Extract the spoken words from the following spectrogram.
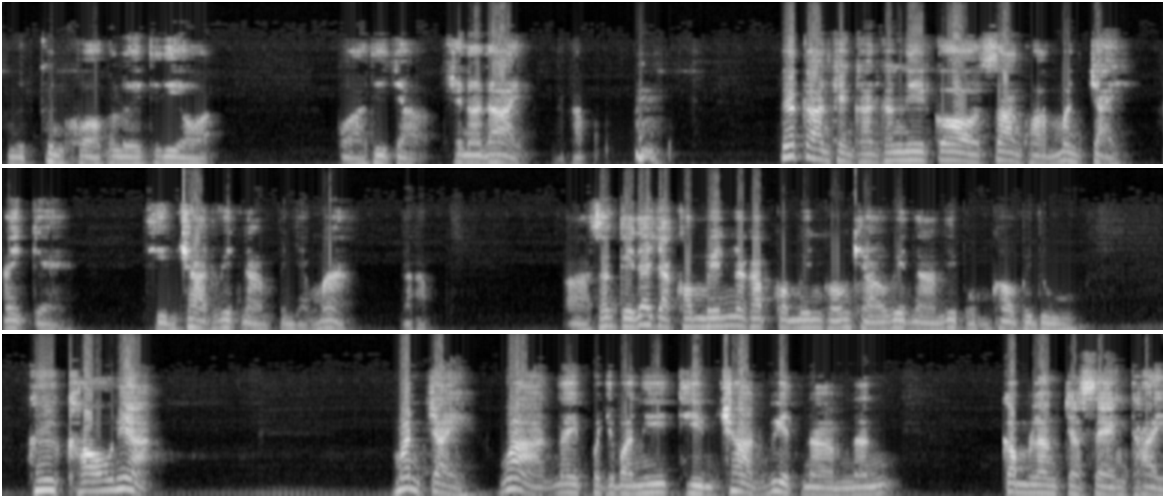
หืดขึ้นคอกันเลยทีเดียวอะกว่าที่จะชนะได้นะครับและการแข่งขันครั้งนี้ก็สร้างความมั่นใจให้แก่ทีมชาติเวียดนามเป็นอย่างมากนะครับสังเกตได้จากคอมเมนต์นะครับคอมเมนต์ของชาวเวียดนามที่ผมเข้าไปดู คือเขาเนี่ย มั่นใจว่าในปัจจุบันนี้ทีมชาติเวียดนามนั้นกำลังจะแซงไทย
